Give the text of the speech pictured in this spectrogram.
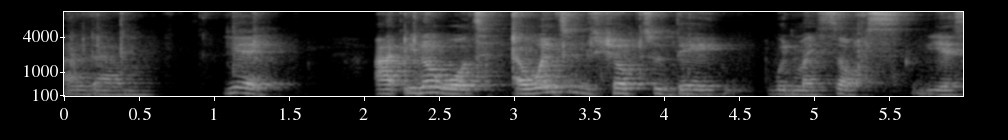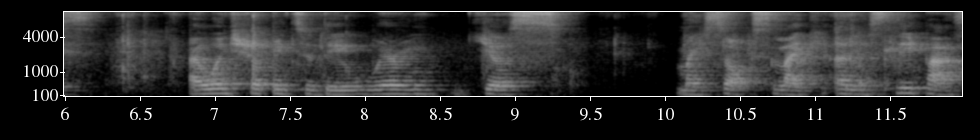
and um yeah. Uh, you know what? I went to the shop today with my socks. Yes. I went shopping today wearing just my socks like and slippers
